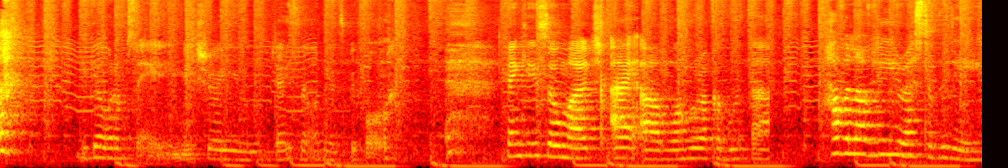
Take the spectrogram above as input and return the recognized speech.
you get what I'm saying? Make sure you dice the onions before. Thank you so much. I am Wahura Kabutha. Have a lovely rest of the day.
